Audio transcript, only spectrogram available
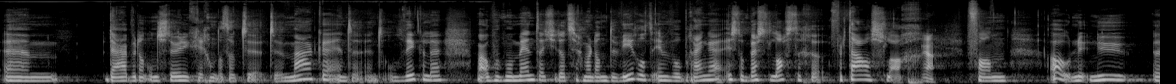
Ehm, daar hebben we dan ondersteuning gekregen om dat ook te, te maken en te, en te ontwikkelen. Maar op het moment dat je dat zeg maar, dan de wereld in wil brengen, is dat best een lastige vertaalslag. Ja. Van, oh, nu, nu eh,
